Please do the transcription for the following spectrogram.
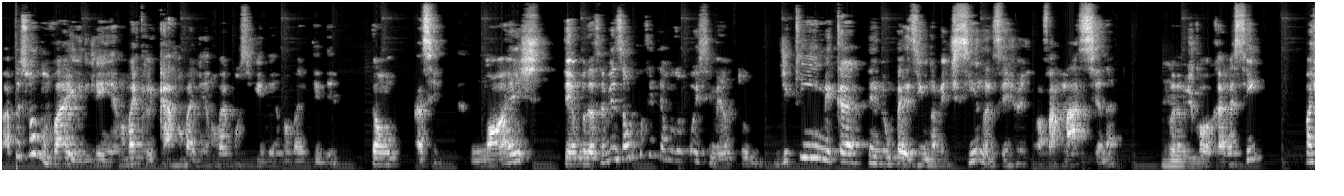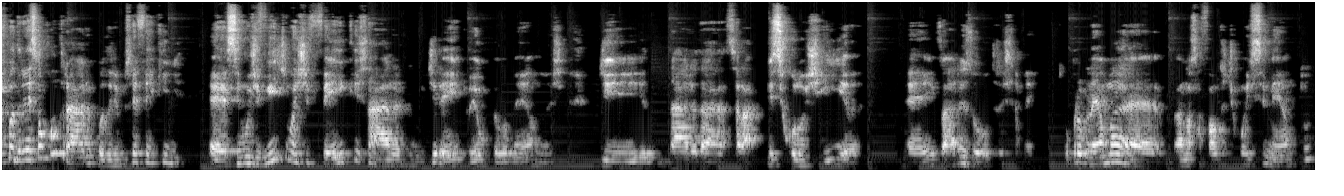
a pessoa não vai ler, não vai clicar, não vai ler, não vai conseguir ler, não vai entender. Então, assim, nós temos essa visão porque temos um conhecimento de química, tendo um pezinho na medicina, seja uma farmácia, né? Podemos hum. colocar assim. Mas poderia ser o contrário, poderíamos ser fake é, sermos vítimas de fakes na área do direito, eu pelo menos, de, da área da, sei lá, psicologia é, e várias outras também. O problema é a nossa falta de conhecimento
